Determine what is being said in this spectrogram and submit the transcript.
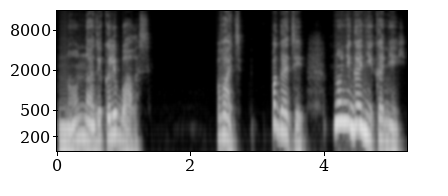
но Надя колебалась. Вать, погоди. Ну не гони коней.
